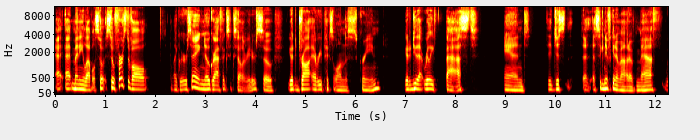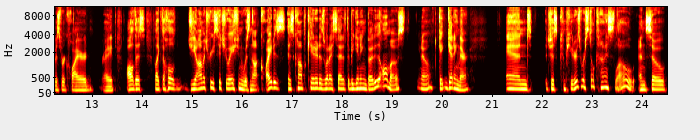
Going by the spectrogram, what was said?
at, at many levels. So so first of all, like we were saying, no graphics accelerators. So you had to draw every pixel on the screen. You had to do that really fast. And just a, a significant amount of math was required, right? All this, like the whole geometry situation was not quite as, as complicated as what I said at the beginning, but it almost, you know, get, getting there. And just computers were still kind of slow. And so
